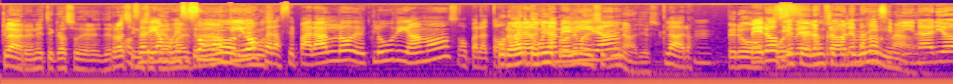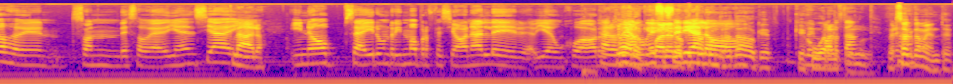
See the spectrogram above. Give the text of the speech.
Claro, en este caso de, de Racing. O sea, digamos, esos son motivos digamos, para separarlo del club, digamos, o para tomar por haber tenido alguna problemas medida. disciplinarios. Claro. Mm. Pero, pero, por sí, esta pero los problemas disciplinarios eh, son desobediencia Claro. y, y no seguir un ritmo profesional de la vida de un jugador. Claro, de Claro, digamos, para ese lo que sería está lo- contratado que, que jugar al importante. fútbol. Exactamente.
